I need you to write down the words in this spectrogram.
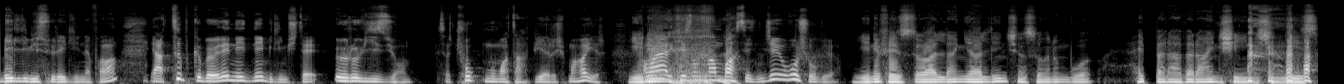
Belli bir süreliğine falan. Ya tıpkı böyle ne, ne bileyim işte Eurovision. Mesela çok mu matah bir yarışma? Hayır. Yeni, Ama herkes ondan bahsedince hoş oluyor. yeni festivalden geldiğin için sanırım bu hep beraber aynı şeyin içindeyiz.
